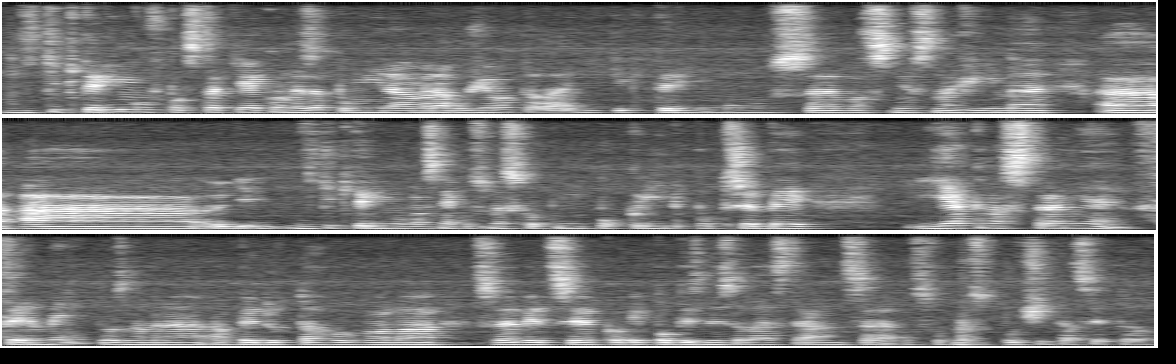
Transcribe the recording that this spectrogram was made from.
díky kterému v podstatě jako nezapomínáme na uživatele, díky kterému se vlastně snažíme eh, a díky kterému vlastně jako jsme schopni pokrýt potřeby jak na straně firmy, to znamená, aby dotahovala své věci jako i po biznisové stránce a schopnost počítat si to,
